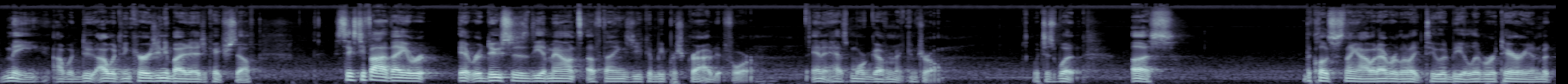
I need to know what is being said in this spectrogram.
me. I would do I would encourage anybody to educate yourself. 65A it reduces the amount of things you can be prescribed it for, and it has more government control, which is what us the closest thing I would ever relate to would be a libertarian, but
